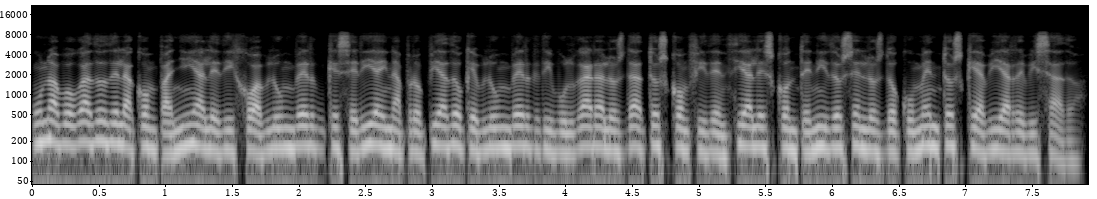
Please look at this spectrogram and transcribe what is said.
Un abogado de la compañía le dijo a Bloomberg que sería inapropiado que Bloomberg divulgara los datos confidenciales contenidos en los documentos que había revisado.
